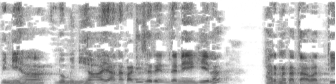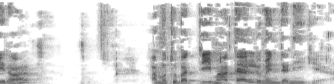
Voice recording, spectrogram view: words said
මිනිහා නොමිනිහා යන කඩිසරෙන් දනේ කියලා පරණ කතාවක් තියෙනවා. අමුතුබත් දීම අත ඇල්ලුමෙන් දනේ කියලා.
